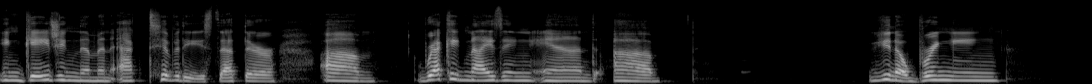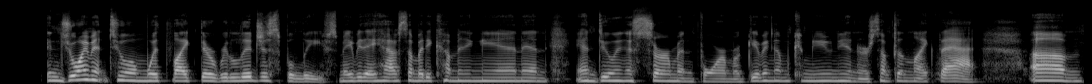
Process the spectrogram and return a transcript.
engaging them in activities, that they're um, recognizing and, uh, you know, bringing enjoyment to them with like their religious beliefs. Maybe they have somebody coming in and and doing a sermon for them or giving them communion or something like that. Um,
